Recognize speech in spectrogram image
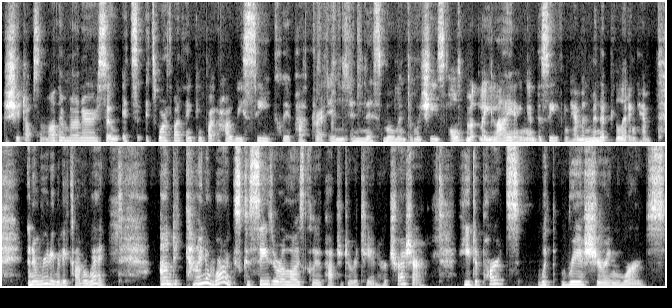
Does she adopt some other manner? So it's it's worthwhile thinking about how we see Cleopatra in in this moment in which she's ultimately lying and deceiving him and manipulating him in a really, really clever way. And it kind of works because Caesar allows Cleopatra to retain her treasure. He departs with reassuring words,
